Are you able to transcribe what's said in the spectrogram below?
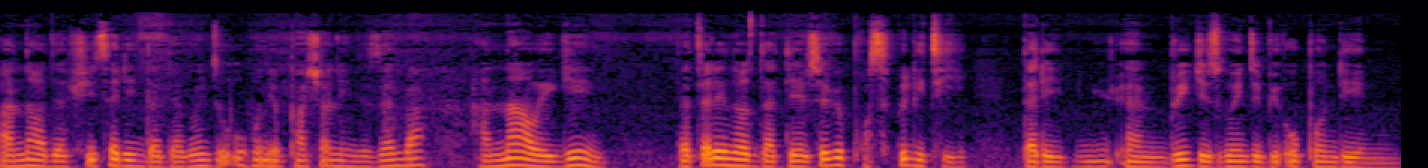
and now they've said it that they're going to open it partially in December, and now again, they're telling us that there's every possibility that the um, bridge is going to be opened in.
